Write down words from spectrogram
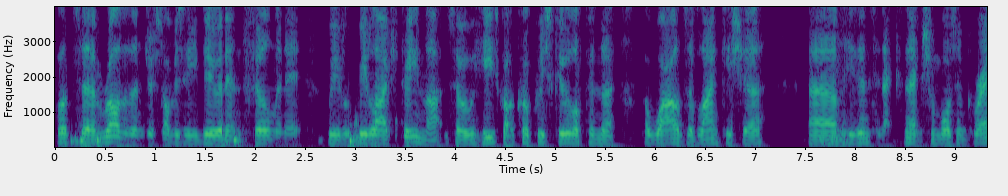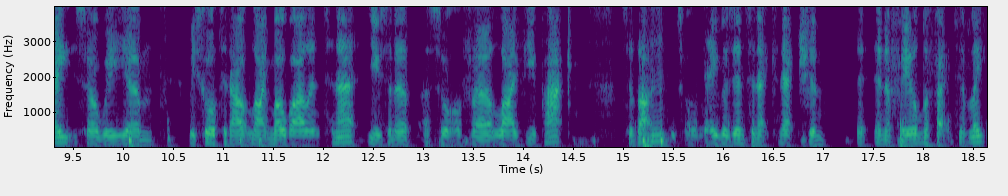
But um, rather than just obviously doing it and filming it, we we live streamed that. So he's got a cookery school up in the the wilds of Lancashire. Um, mm. His internet connection wasn't great, so we um, we sorted out like mobile internet using a, a sort of uh, LiveU pack. So that mm-hmm. sort of gave us internet connection in a field effectively.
